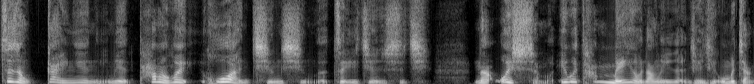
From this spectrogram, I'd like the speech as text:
这种概念里面，他们会忽然清醒的这一件事情。那为什么？因为他没有让你人间清。我们讲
